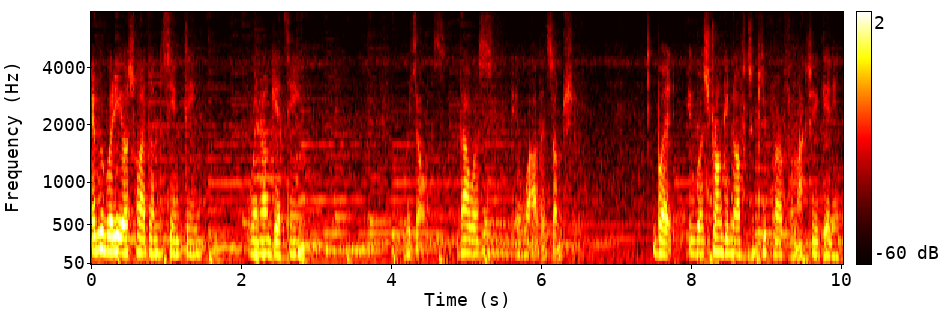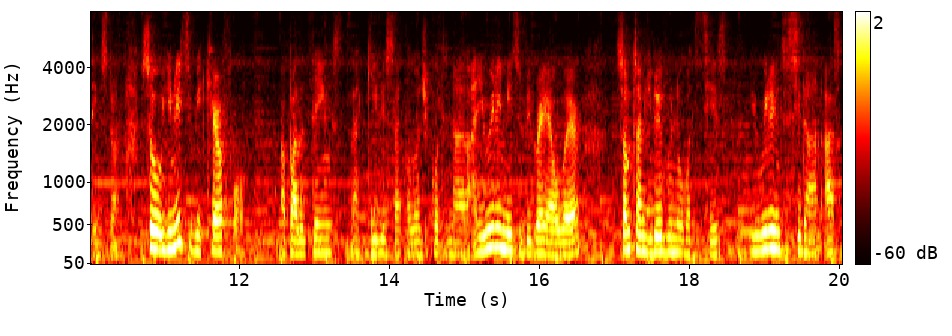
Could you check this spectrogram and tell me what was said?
everybody else who had done the same thing were not getting results. That was a wild assumption. But it was strong enough to keep her from actually getting things done. So you need to be careful about the things that give you psychological denial. And you really need to be very aware. Sometimes you don't even know what it is. You really need to sit down and ask,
